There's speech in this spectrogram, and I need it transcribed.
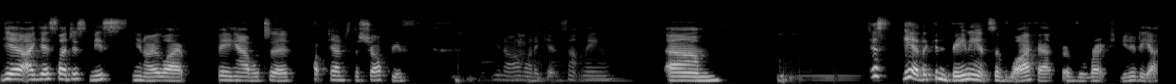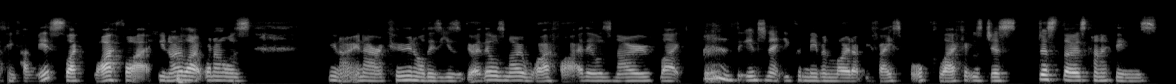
yeah, I guess I just miss, you know, like being able to pop down to the shop if, you know, I want to get something. Um, just yeah, the convenience of life out of a remote community, I think I miss like Wi-Fi. You know, like when I was, you know, in Aurukun all these years ago, there was no Wi-Fi. There was no like the internet. You couldn't even load up your Facebook. Like it was just just those kind of things.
